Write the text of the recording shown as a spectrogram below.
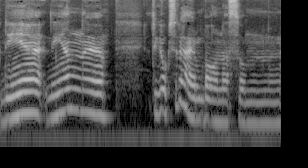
Det är, det är en... Eh, jag tycker också det här är en bana som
